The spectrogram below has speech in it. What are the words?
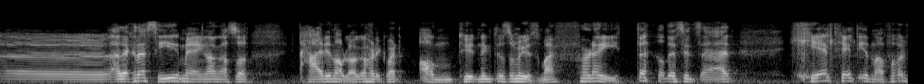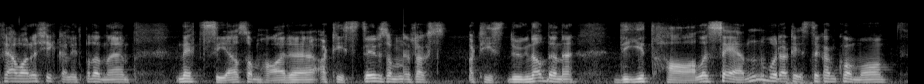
øh, Nei, det kan jeg si med en gang. Altså, her i nabolaget har det ikke vært antydning til så mye som er fløyte. Og det syns jeg er helt, helt innafor. For jeg var og kikka litt på denne nettsida som har øh, artister som en slags artistdugnad. Denne digitale scenen hvor artister kan komme og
